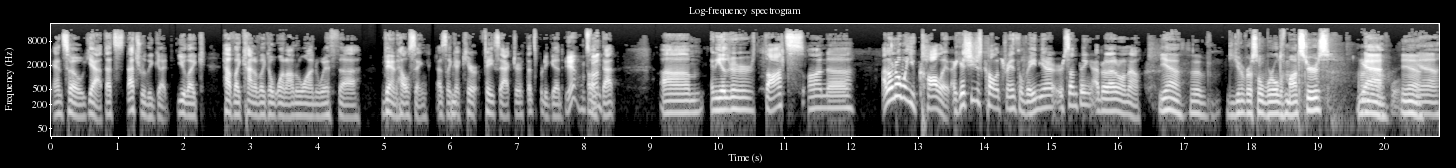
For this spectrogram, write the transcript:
and so yeah, that's that's really good. You like have like kind of like a one on one with uh Van Helsing as like a char- face actor. That's pretty good. Yeah, it's I fun. like that. Um, any other thoughts on uh I don't know what you call it. I guess you just call it Transylvania or something. I but I don't know. Yeah, the Universal World of Monsters. I don't Yeah. know. yeah. Yeah.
